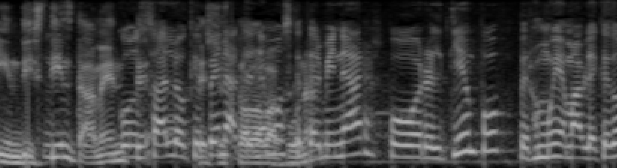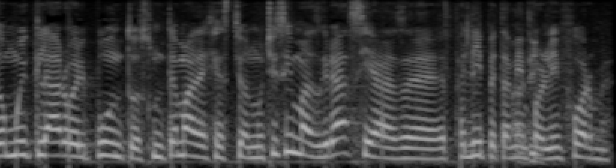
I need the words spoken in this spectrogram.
indistintamente. Gonzalo, qué pena, tenemos que terminar por el tiempo, pero muy amable, quedó muy claro el punto, es un tema de gestión. Muchísimas gracias, eh, Felipe, también por el informe.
